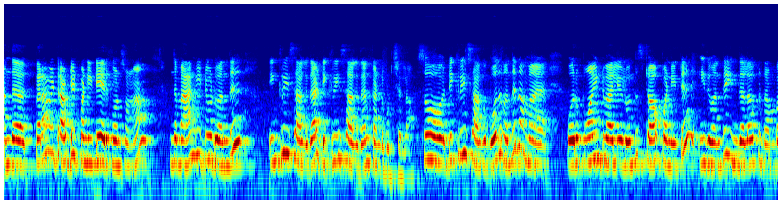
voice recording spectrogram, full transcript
அந்த பேராமீட்டர் அப்டேட் பண்ணிக்கிட்டே இருக்கோம்னு சொன்னால் இந்த மேக்னிடியூட் வந்து இன்க்ரீஸ் ஆகுதா டிக்ரீஸ் ஆகுதான்னு கண்டுபிடிச்சிடலாம். ஸோ டிக்ரீஸ் ஆகும்போது வந்து நம்ம ஒரு பாயிண்ட் வேல்யூவில் வந்து ஸ்டாப் பண்ணிவிட்டு இது வந்து இந்த அளவுக்கு ரொம்ப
